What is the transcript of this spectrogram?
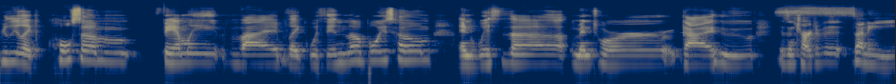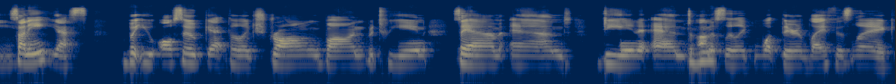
really like wholesome family vibe like within the boys home and with the mentor guy who is in charge of it Sonny. Sonny, yes. but you also get the like strong bond between Sam and Dean and Mhm. honestly like what their life is like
